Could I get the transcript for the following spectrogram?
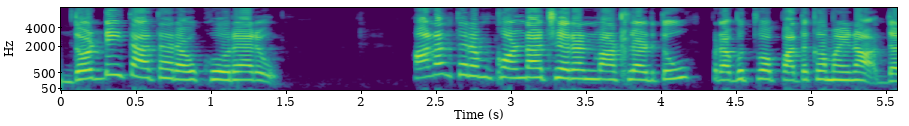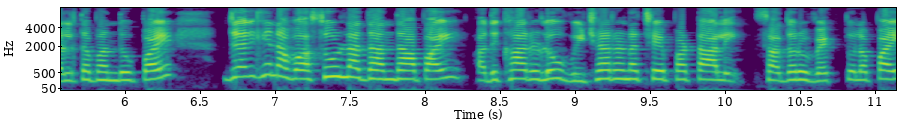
దొడ్డి తాతారావు కోరారు. అనంతరం కొండా చరణ్ మాట్లాడుతూ ప్రభుత్వ పథకమైన దళిత బంధుపై జరిగిన వసూళ్ళ దందాపై అధికారులు విచారణ చేపట్టాలి. సదరు వ్యక్తులపై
